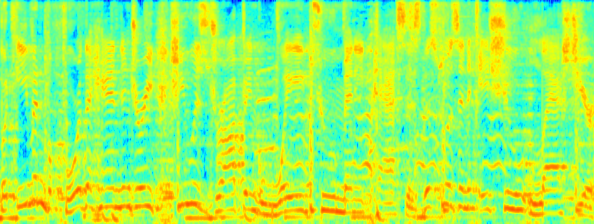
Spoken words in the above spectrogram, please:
But even before the hand injury, he was dropping way too many passes. This was an issue last year,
